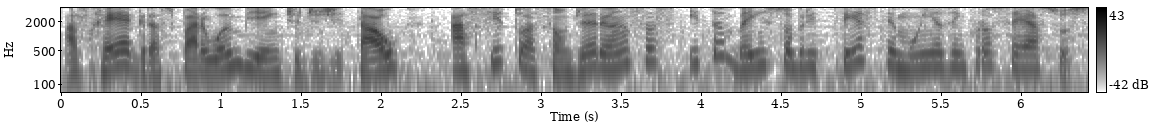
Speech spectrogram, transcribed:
as regras para o ambiente digital, a situação de heranças e também sobre testemunhas em processos.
